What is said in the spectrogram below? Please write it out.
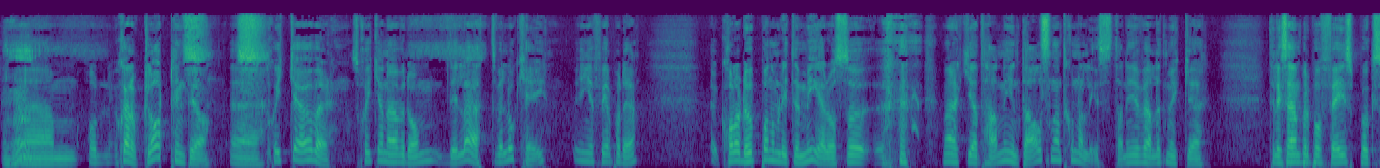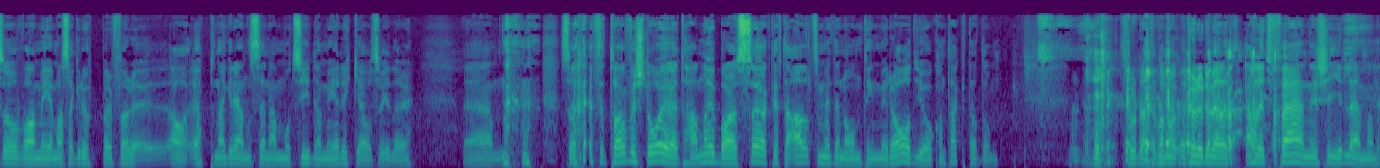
Mm um, och självklart tänkte jag uh, skicka över. Så skickade han över dem. Det lät väl okej. Okay. Inget fel på det. Jag kollade upp honom lite mer och så märker jag att han är inte alls nationalist. Han är ju väldigt mycket till exempel på Facebook så var han med i massa grupper för eh, ja, öppna gränserna mot Sydamerika och så vidare. Um, så efter ett tag förstår jag att han har ju bara sökt efter allt som heter någonting med radio och kontaktat dem. Jag trodde att det var no jag trodde du var hade ett fan i Chile, men...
